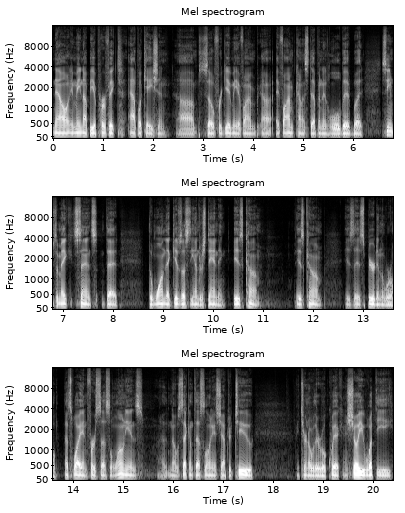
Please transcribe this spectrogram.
now, it may not be a perfect application, uh, so forgive me if I'm uh, if I'm kind of stepping in a little bit, but seems to make sense that the one that gives us the understanding is come, is come, is His Spirit in the world. That's why in First Thessalonians, uh, no, Second Thessalonians chapter two. Let me turn over there real quick and show you what the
